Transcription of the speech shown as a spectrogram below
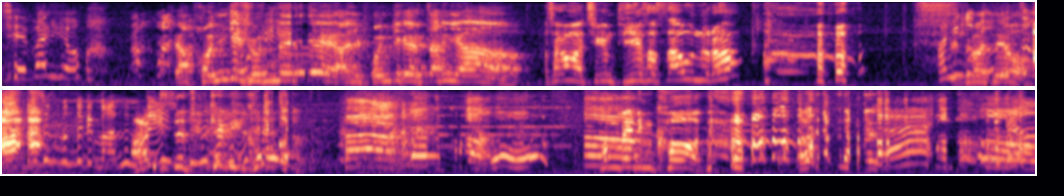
제발요 제발요. 야 번개 좋네. 아니 번개가 짱이야. 어, 잠깐만 지금 뒤에서 싸우느라? 아니 이거 조심하세요. 면허증 안 하신 분들이 많은데. nice 케빈 컷. 어? 선배님 컷 아,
